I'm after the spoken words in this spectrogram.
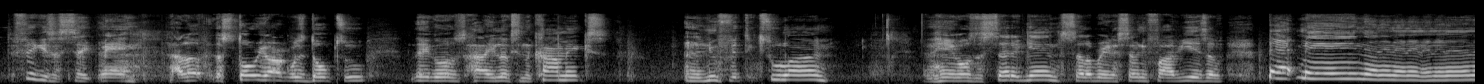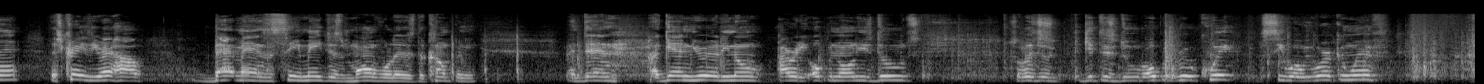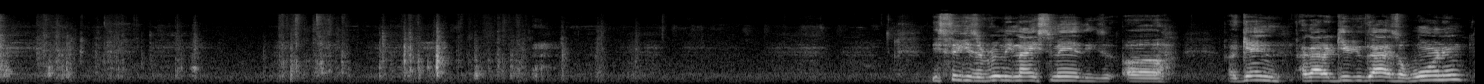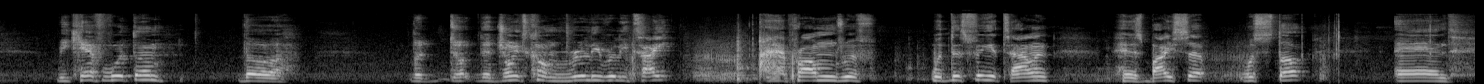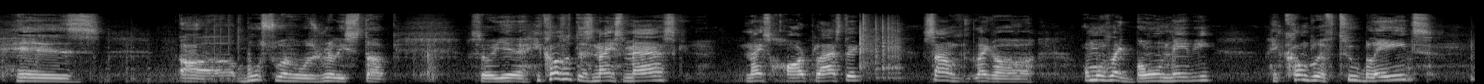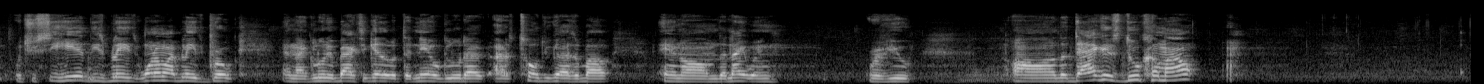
the figures are sick, man. I love the story arc was dope too. There goes how he looks in the comics, and the new 52 line. And here goes the set again, celebrating 75 years of Batman. It's crazy, right? How Batman is the same age as Marvel is the company. And then, again, you already know, I already opened all these dudes. So let's just get this dude open real quick, see what we're working with. These figures are really nice, man. These, uh, again, I gotta give you guys a warning. Be careful with them. The the the joints come really really tight. I had problems with with this figure Talon. His bicep was stuck and his uh, boot swivel was really stuck. So yeah, he comes with this nice mask, nice hard plastic. Sounds like a almost like bone maybe. He comes with two blades, which you see here. These blades, one of my blades broke and I glued it back together with the nail glue that I told you guys about in um, the Nightwing review. Uh, the daggers do come out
